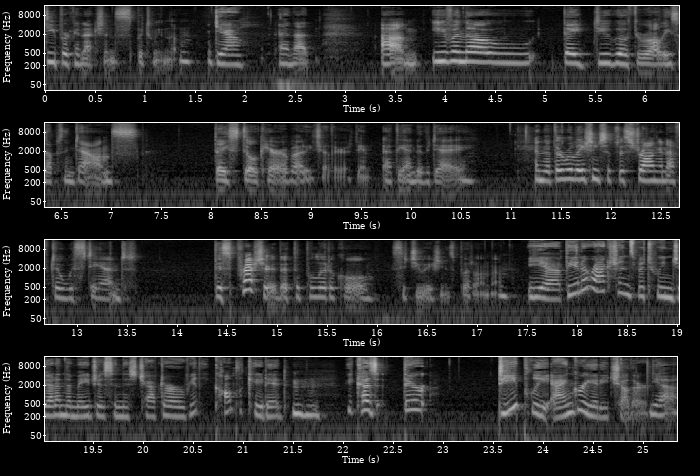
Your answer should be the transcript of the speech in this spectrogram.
deeper connections between them, Yeah. and that um, even though they do go through all these ups and downs, they still care about each other at the, at the end of the day, and that their relationships are strong enough to withstand this pressure that the political situations put on them. Yeah. The interactions between Gen and the Magus in this chapter are really complicated Mm-hmm. because they're deeply angry at each other. Yeah.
